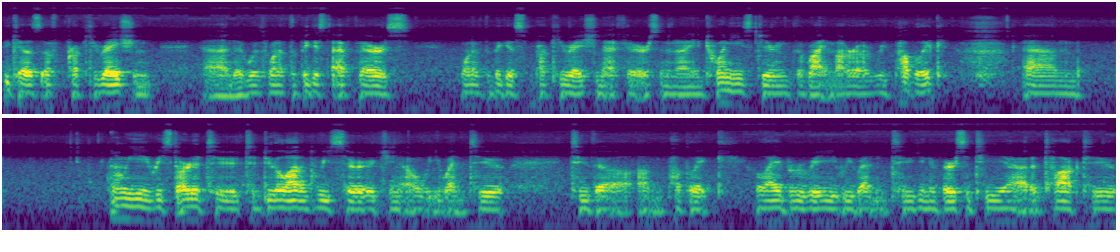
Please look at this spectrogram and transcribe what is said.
because of procuration. And it was one of the biggest affairs one of the biggest procuration affairs in the 1920s during the Weimar Republic. And we, we started to, to do a lot of research, you know, we went to to the um, public library, we went to university, had a talk to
